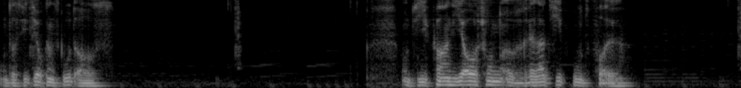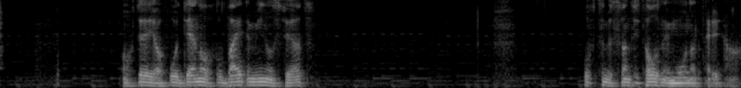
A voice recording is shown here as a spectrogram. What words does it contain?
Und das sieht hier auch ganz gut aus. Und die fahren hier auch schon relativ gut voll. Auch der hier, obwohl der noch weit im Minus fährt. 15.000 bis 20.000 im Monat, Alter.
